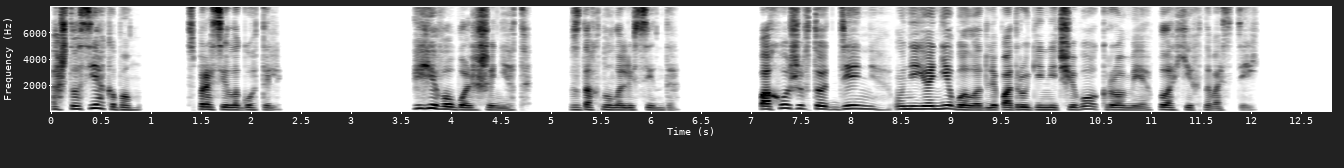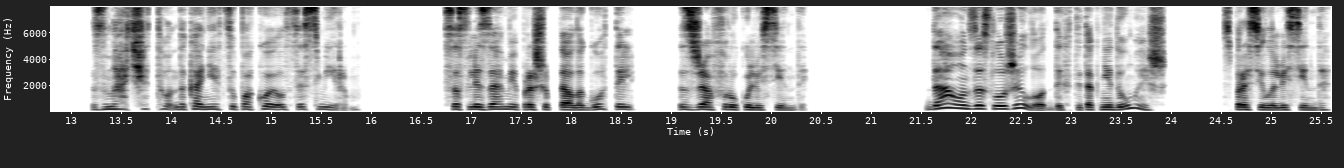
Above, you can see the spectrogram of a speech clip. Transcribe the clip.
А что с Якобом? спросила Готтель. Его больше нет, вздохнула Люсинда. Похоже, в тот день у нее не было для подруги ничего, кроме плохих новостей. Значит, он наконец упокоился с миром. Со слезами прошептала Готтель, сжав руку Люсинды. Да, он заслужил отдых, ты так не думаешь? спросила Люсинда.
